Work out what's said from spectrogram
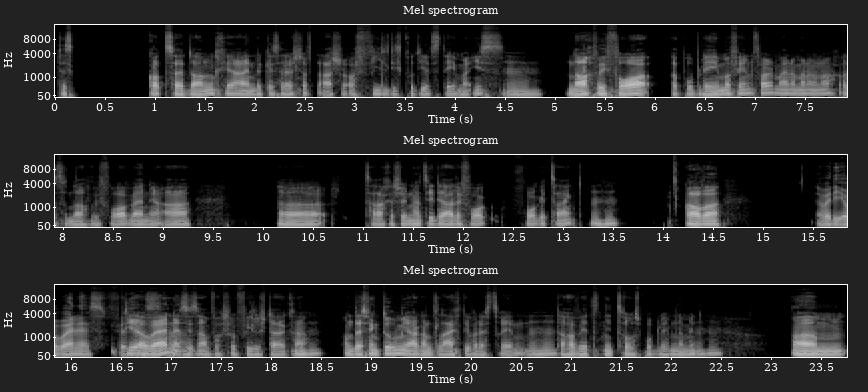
das Gott sei Dank ja in der Gesellschaft auch schon ein viel diskutiertes Thema ist. Mhm. Nach wie vor ein Problem auf jeden Fall, meiner Meinung nach. Also nach wie vor werden ja auch äh, Sache Schönheitsideale vor, vorgezeigt. Mhm. Aber Aber die Awareness die das, Awareness äh, ist einfach schon viel stärker. Mhm. Und deswegen tue ich mir auch ganz leicht, über das zu reden. Mhm. Da habe ich jetzt nicht so das Problem damit. Mhm. Ähm,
